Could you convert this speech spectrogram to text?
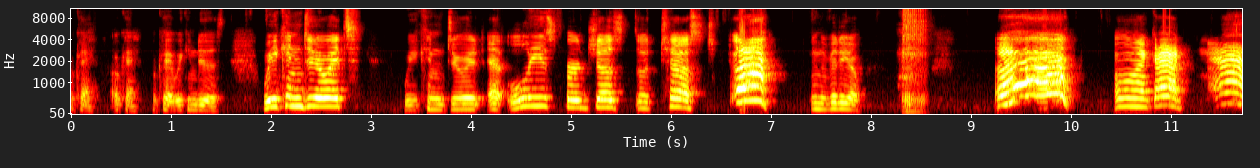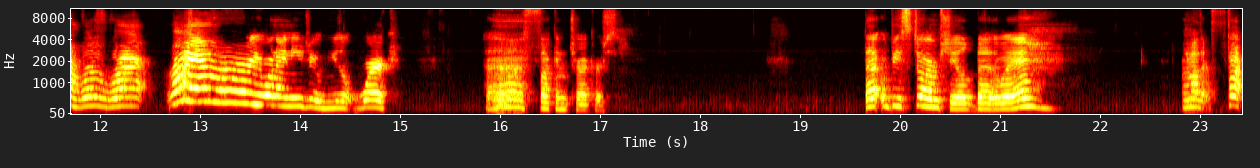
Okay, okay, okay, we can do this. We can do it! We can do it at least for just the test. Ah! In the video. ah! Oh my god! Ah, Ryan? Where are you when I need you? He's at work. Ah, fucking truckers. That would be Storm Shield, by the way. Motherfuck.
